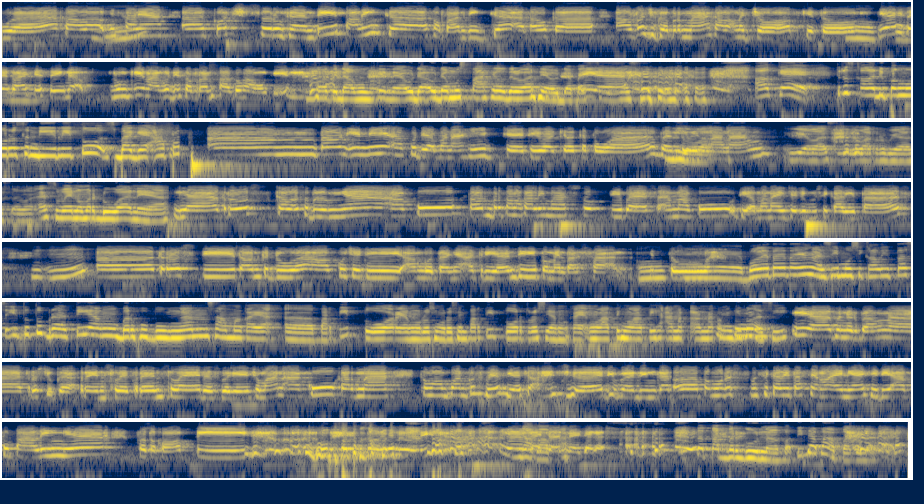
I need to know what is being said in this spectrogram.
kalau misalnya eh, coach suruh ganti paling ke sopran 3 atau ke alto juga pernah kalau ngejob gitu. Ya Oke. itu itu aja sih nggak mungkin aku di sopran satu nggak mungkin Oh tidak mungkin ya, udah udah mustahil duluan ya, udah Iya. pesimis duluan. Oke, terus kalau di pengurus sendiri tuh sebagai apa? Em, tahun ini aku diamanahi jadi wakil ketua bantuin Gila. Nanang. Gila sih luar biasa. SW nomor 2 nih ya. Ya, terus kalau sebelumnya aku tahun pertama kali masuk di PSM aku diamanahi jadi musikalitas. Mm-mm. Eh, terus di tahun kedua aku jadi anggotanya Adrian di pementasan. Oke, Itu. boleh tanya-tanya nggak sih musikalitas itu tuh berarti yang berhubungan sama kayak eh, partitur, yang ngurus-ngurusin partitur, terus yang kayak ngelatih-ngelatih anak-anaknya gitu nggak sih? Iya bener banget Terus juga translate translate dan sebagainya Cuman aku karena kemampuanku sebenarnya biasa aja Dibandingkan eh, pengurus musikalitas yang lainnya. Jadi aku paling ya fotokopi. Oh, fotokopi. Tulis-tulis. Nggak, Nggak nggak, apa-apa. tetap berguna kok. Tidak apa-apa tidak apa-apa.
